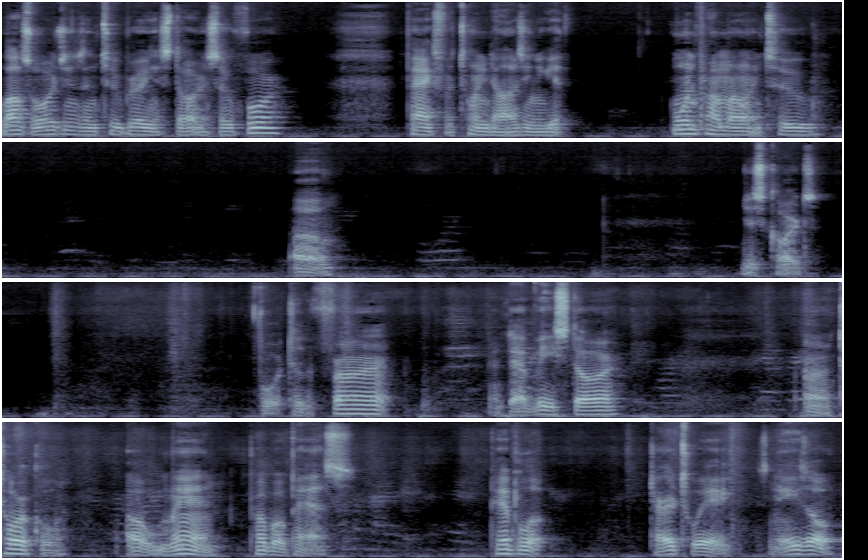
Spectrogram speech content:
Lost Origins and two Brilliant Stars. So four packs for $20 and you get one promo and two uh, just cards. Four to the front. Got that V Star. Uh, Torkoal. Oh man. Probopass. Piplup. Turtwig. Sneasel.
